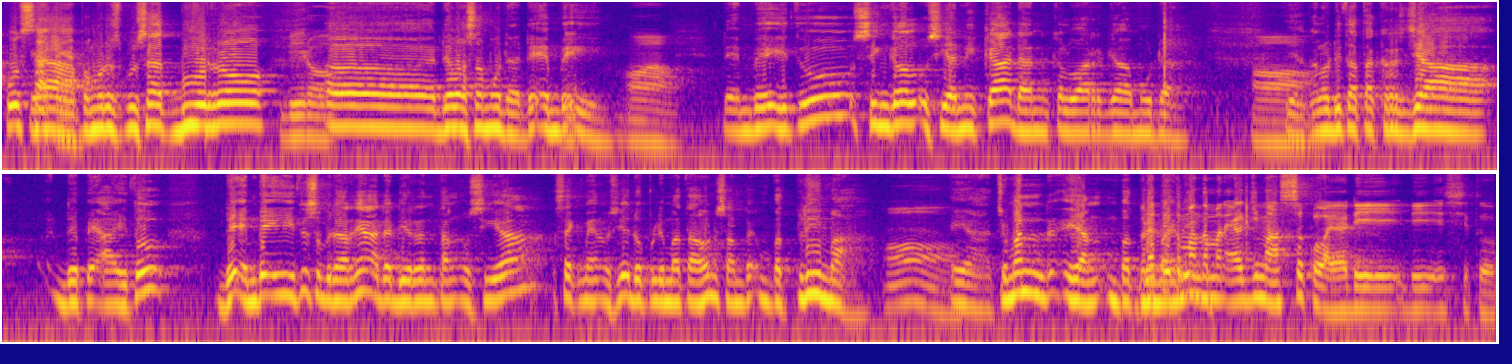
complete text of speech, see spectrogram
pusat Ya, ya. pengurus pusat Biro, Biro. eh, Dewasa Muda DMBI. Wow. DMBI itu single usia nikah dan keluarga muda. Oh. Ya, kalau di tata kerja DPA itu DMBI itu sebenarnya ada di rentang usia segmen usia 25 tahun sampai 45. Oh. Iya, cuman yang 45 Berarti teman-teman LG masuk lah ya di di situ.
